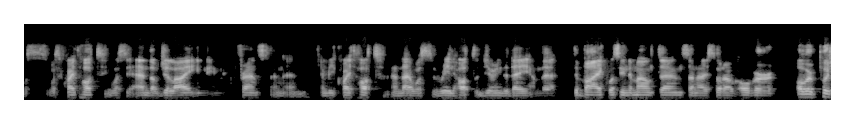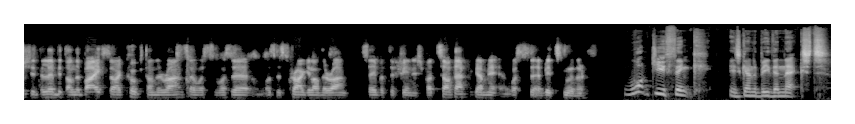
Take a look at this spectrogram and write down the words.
was was quite hot. It was the end of July in, in France, and, and can be quite hot. And I was really hot during the day. And the the bike was in the mountains, and I sort of over over pushed it a little bit on the bike, so I cooked on the run. So it was was a was a struggle on the run. I Was able to finish, but South Africa was a bit smoother. What do you think is going to be the next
